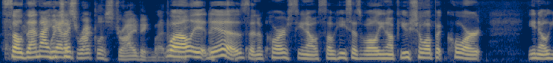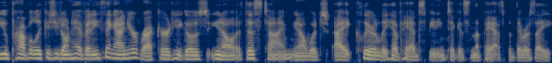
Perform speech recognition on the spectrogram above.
So then I Which had is a, reckless driving, by the well, way. Well, it is, and of course, you know. So he says, well, you know, if you show up at court, you know, you probably because you don't have anything on your record. He goes, you know, at this time, you know, which I clearly have had speeding tickets in the past, but there was a,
